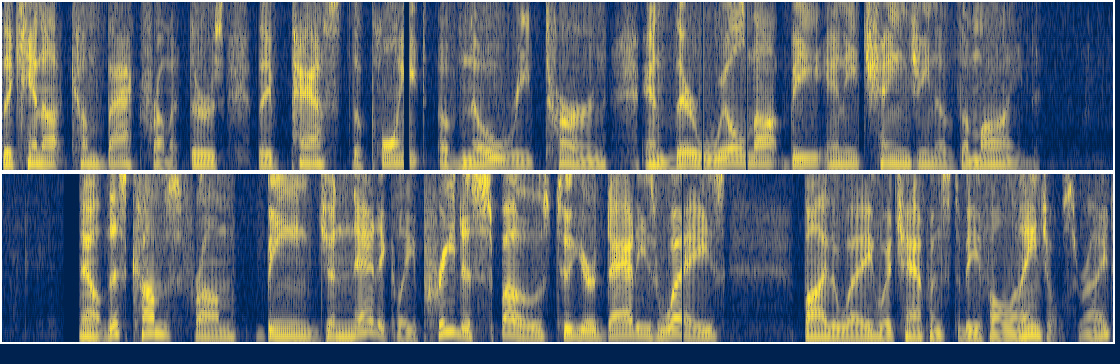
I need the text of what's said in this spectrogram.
they cannot come back from it there's they've passed the point of no return and there will not be any changing of the mind now, this comes from being genetically predisposed to your daddy's ways, by the way, which happens to be fallen angels, right?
